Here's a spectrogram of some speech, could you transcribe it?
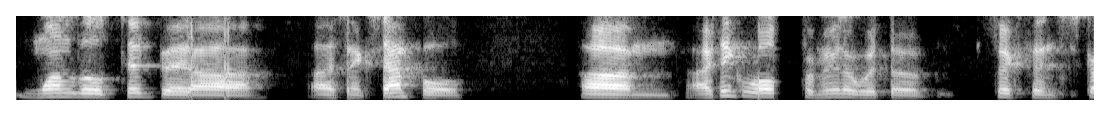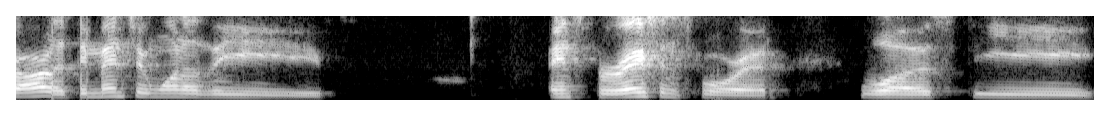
one little tidbit uh, as an example. Um, I think we're all familiar with the six-inch Scarlett. They mentioned one of the inspirations for it was the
